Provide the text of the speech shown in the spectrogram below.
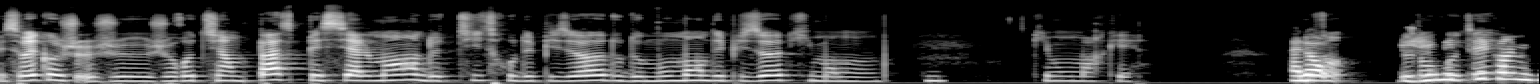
mais c'est vrai que je, je, je retiens pas spécialement de titres ou d'épisodes ou de moments d'épisodes qui m'ont qui m'ont marqué. De Alors, ton- de ton côté quand même,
